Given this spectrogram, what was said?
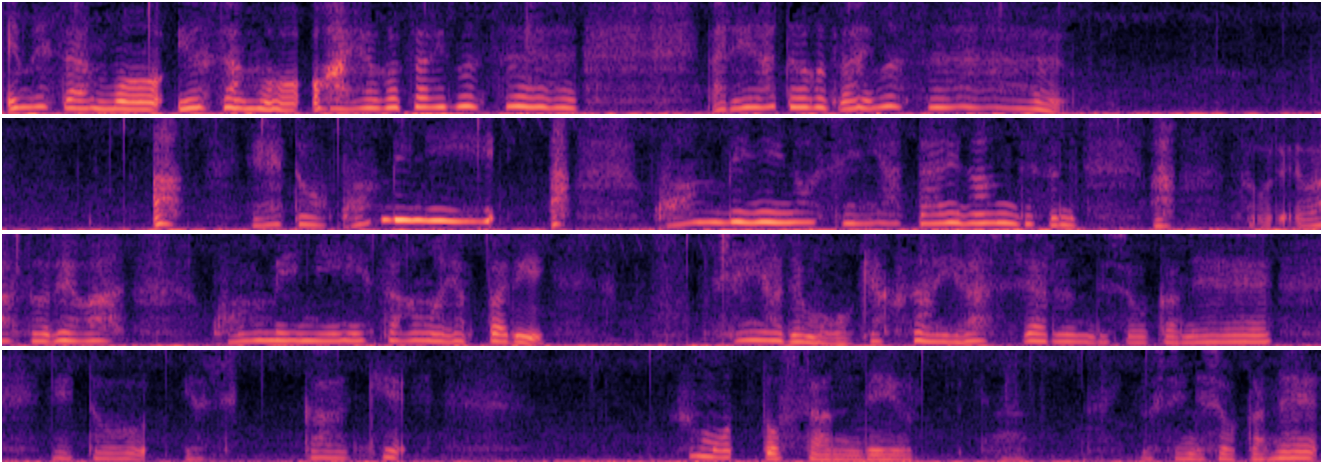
エメさんもユウさんもおはようございます。ありがとうございます。えっ、ー、とコンビニあコンビニの深夜帯なんですね。あそれはそれはコンビニさんはやっぱり深夜でもお客さんいらっしゃるんでしょうかね。えっ、ー、と吉影ふもとさんでよろしいんでしょうかね。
